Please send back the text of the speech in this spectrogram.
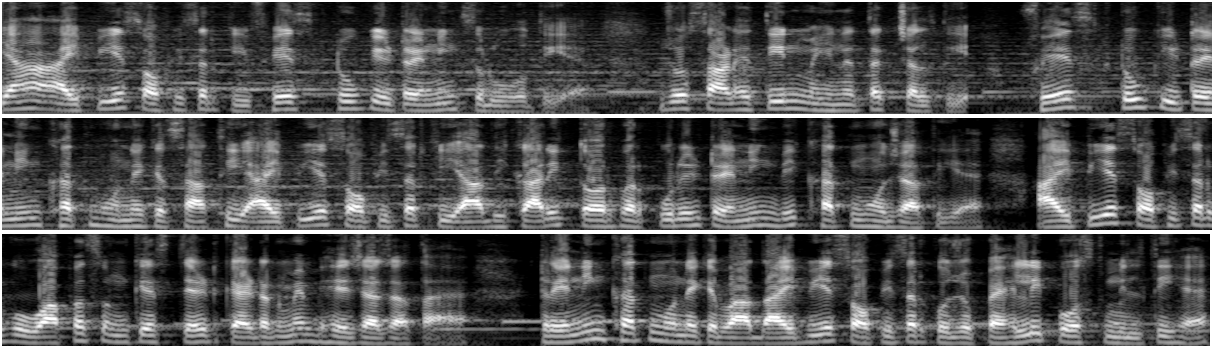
यहाँ आईपीएस ऑफिसर की फ़ेज़ टू की ट्रेनिंग शुरू होती है, जो साढ़े तीन महीने तक चलती है। फ़ेज़ टू की ट्रेनिंग खत्म होने के साथ ही आईपीएस ऑफिसर की आधिकारिक तौर पर पूरी ट्रेनिंग भी खत्म हो जाती है। आईपीएस ऑफिसर को वापस उनके स्टेट कैडर में भेजा जाता है। ट्रेनिंग खत्म होने के बाद आईपीएस ऑफिसर को जो पहली पोस्ट मिलती है,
